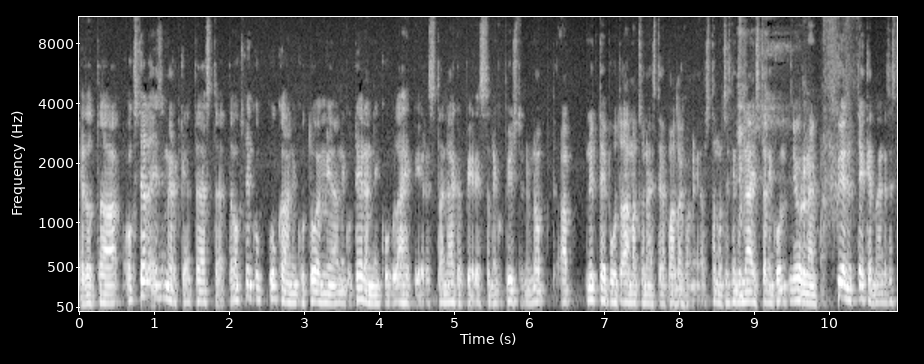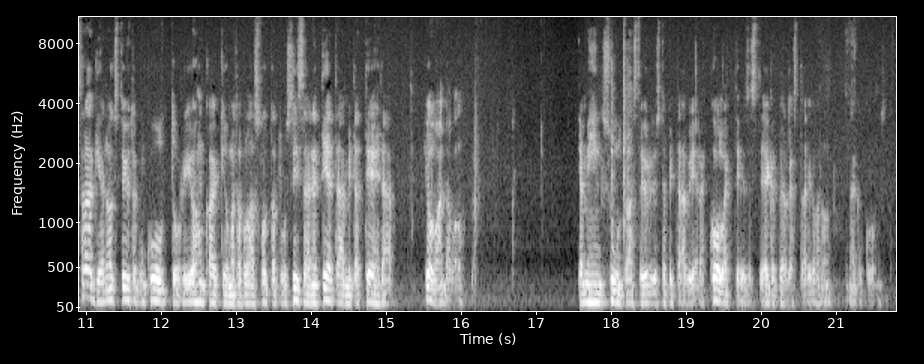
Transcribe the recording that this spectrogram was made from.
Ja tota, onko teillä esimerkkejä tästä, että onko niinku kukaan niinku toimija niinku teidän niinku lähipiirissä tai näköpiirissä niinku pystynyt, no a, nyt ei puhuta Amazonista ja Patagoniosta, mutta siis niinku näistä niinku kyennyt tekemään. Ja se strategia on oikeasti yhtä kuin kulttuuri, johon kaikki omalla tavallaan slottautuu sisään ja tietää, mitä tehdään jollain tavalla. Ja mihin suuntaan sitä yritystä pitää viedä kollektiivisesti, eikä pelkästään johdon näkökulmasta.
